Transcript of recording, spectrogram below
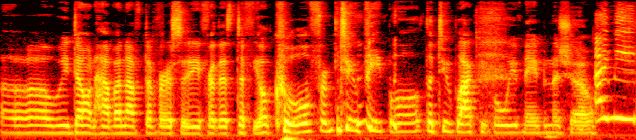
oh, we don't have enough diversity for this to feel cool from two people, the two black people we've named in the show. I mean,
